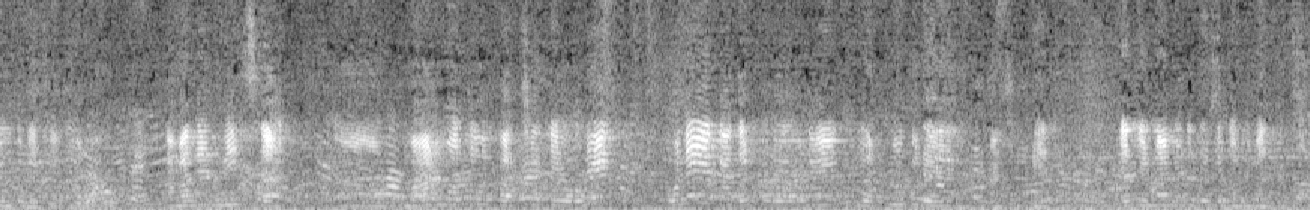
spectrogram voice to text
অর্জন করেছে। আমাদের মিক্সরা মার মতো বাচ্চাকে অনেক অনেক আদর করে, অনেক যত্ন করে শিখিয়েছে এর জন্য আমি তাদেরকে ধন্যবাদ দিচ্ছি।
